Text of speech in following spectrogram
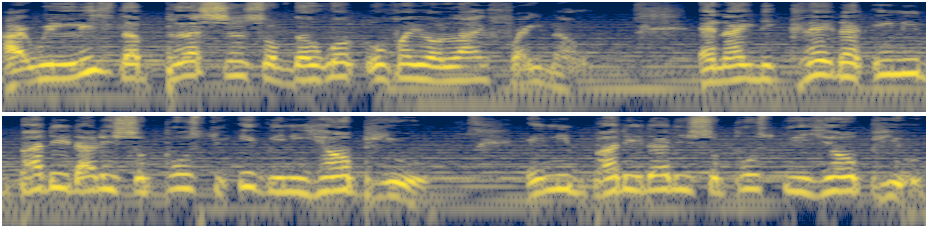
I release the blessings of the Lord over your life right now. And I declare that anybody that is supposed to even help you, anybody that is supposed to help you,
